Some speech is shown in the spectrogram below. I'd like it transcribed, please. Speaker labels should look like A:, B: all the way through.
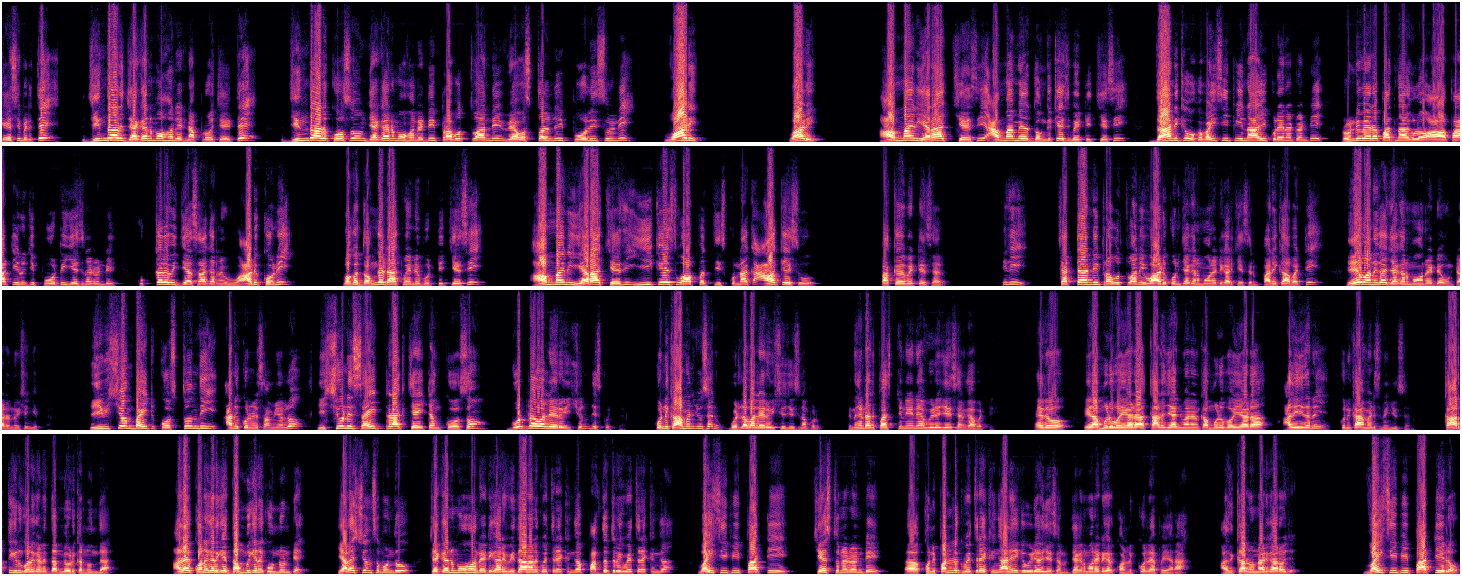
A: Case పెడితే జిందాల్ జగన్మోహన్ రెడ్డిని approach అయితే జిందాల్ కోసం జగన్మోహన్ రెడ్డి ప్రభుత్వాన్ని వ్యవస్థల్ని పోలీసుల్ని వాడి వాడి. ఆ అమ్మాయిని ఎరాజ్ చేసి ఆ అమ్మాయి మీద దొంగ కేసు పెట్టించేసి దానికి ఒక వైసీపీ నాయకుడైనటువంటి రెండు వేల పద్నాలుగులో ఆ పార్టీ నుంచి పోటీ చేసినటువంటి కుక్కల విద్యాసాగర్ని వాడుకొని ఒక దొంగ డాక్యుమెంట్ని పుట్టించేసి ఆ అమ్మాయిని ఎరా చేసి ఈ కేసు వాపసు తీసుకున్నాక ఆ కేసు పక్కగా పెట్టేశారు. ఇది చట్టాన్ని ప్రభుత్వాన్ని వాడుకొని జగన్మోహన్ రెడ్డి గారు చేసిన పని కాబట్టి ఏమనగా జగన్మోహన్ రెడ్డి ఉంటాడన్న విషయం చెప్పారు. ఈ విషయం బయటకు వస్తుంది అనుకునే సమయంలో ఇష్యూని సైడ్ ట్రాక్ చేయటం కోసం గుడ్ల వల్లేరు ఇష్యూని తీసుకొచ్చారు. కొన్ని కామెంట్ చూశాను గుడ్ల వల్లేరు ఇష్యూ చూసినప్పుడు. ఎందుకంటే అది ఫస్ట్ నేనే ఆ వీడియో చేశాను కాబట్టి. ఏదో ఇది అమ్ముడు పోయాడా కాలేజ్ అమ్ముడు పోయాడా అది ఇదని కొన్ని కామెంట్స్ నేను చూశాను. కార్తీక్ని కొనగలిగిన దమ్ము ఎవరికన్నా ఉందా? అలాగే కొనగలిగే దమ్ము కనుక ఉండుంటే ఎలక్షన్స్ ముందు జగన్మోహన్ రెడ్డి గారి విధానాలకు వ్యతిరేకంగా పద్ధతులకు వ్యతిరేకంగా వైసీపీ పార్టీ చేస్తున్నటువంటి కొన్ని పనులకు వ్యతిరేకంగా అనేక వీడియోలు చేశాను. జగన్మోహన్ రెడ్డి గారు కొనుక్కోలేకపోయారా? అధికారంలో ఉన్నాడు ఆ రోజు. వైసీపీ పార్టీలో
